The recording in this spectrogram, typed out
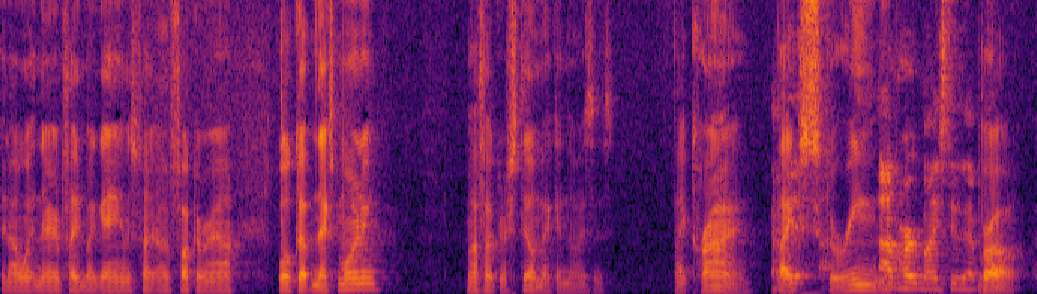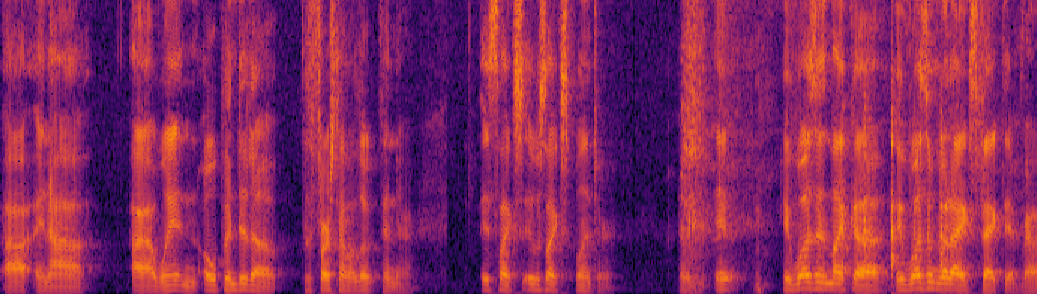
And I went in there and played my games, play, uh, fuck around. Woke up next morning, motherfucker still making noises. Like crying, like Yeah, screaming I've heard mice do that before. bro. I, and I I went and opened it up the first time I looked in there. It's like it was like Splinter, and it it wasn't like a it wasn't what I expected, bro.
